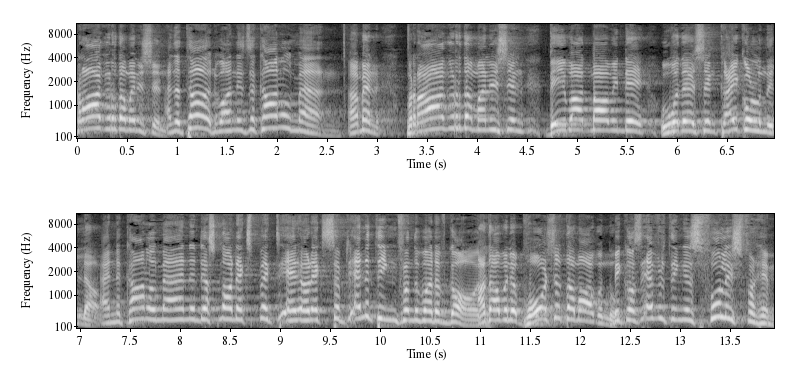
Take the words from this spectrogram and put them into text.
പ്രാകൃത മനുഷ്യൻ And the third one is the carnal man. അമേൻ പ്രാകൃത മനുഷ്യൻ ദൈവാത്മാവിന്റെ ഉപദേശം കൈക്കൊള്ളുന്നില്ല And the carnal man does not expect or accept anything from the word of God അത് അവന് ഭോഷത്വമാകുന്നു because everything is foolish for him.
